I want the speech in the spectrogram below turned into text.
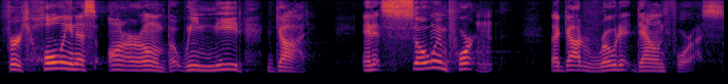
for holiness on our own, but we need God. And it's so important that God wrote it down for us.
